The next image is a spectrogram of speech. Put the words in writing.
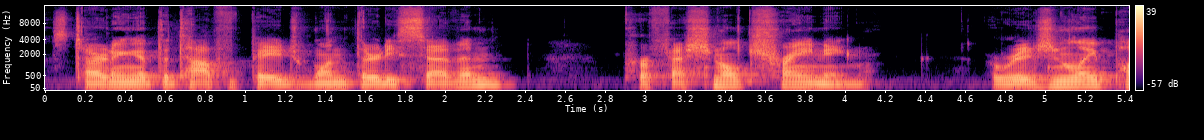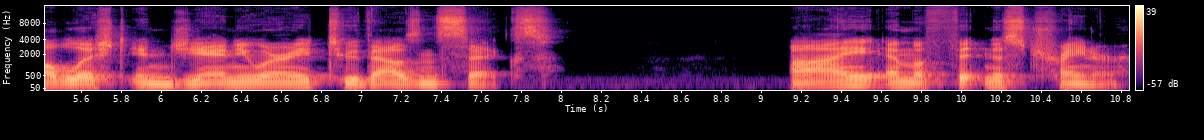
Starting at the top of page 137, Professional Training, originally published in January 2006. I am a fitness trainer.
